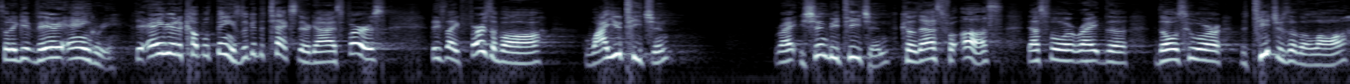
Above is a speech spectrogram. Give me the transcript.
So they get very angry. They're angry at a couple things. Look at the text there, guys. First, they're like, first of all, why you teaching? Right? You shouldn't be teaching because that's for us. That's for, right, the, those who are the teachers of the law.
